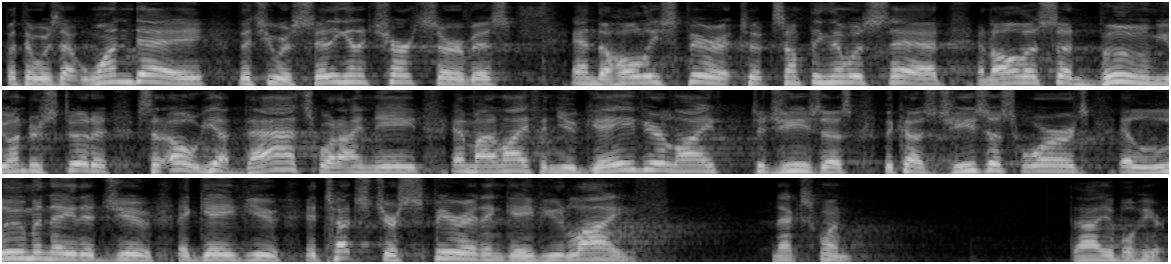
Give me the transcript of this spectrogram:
But there was that one day that you were sitting in a church service and the Holy Spirit took something that was said and all of a sudden, boom, you understood it, said, Oh, yeah, that's what I need in my life. And you gave your life to Jesus because Jesus' words illuminated you. It gave you, it touched your spirit and gave you life. Next one, valuable here.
